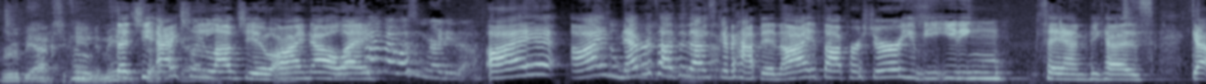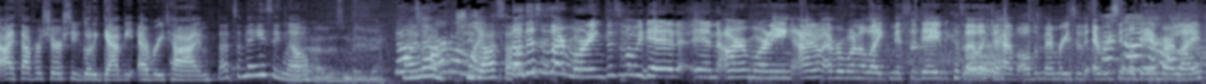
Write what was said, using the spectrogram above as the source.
Ruby actually came to me. That she actually Gabby. loves you. I know, Last like time I wasn't ready though. I I never thought that that was gonna happen. I thought for sure you'd be eating sand because I thought for sure she'd go to Gabby every time. That's amazing though. Yeah, it is amazing. I know. hard when, She's like- awesome. So this is our morning. This is what we did in our morning. I don't ever want to like miss a day because I like to have all the memories of every single day of our life.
